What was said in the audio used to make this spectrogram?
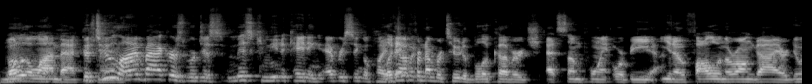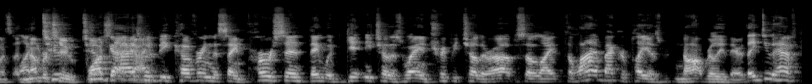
One of the linebackers. The two man. linebackers were just miscommunicating every single play. Look They out would- for number two to blow coverage at some point, or be Yeah. you know following the wrong guy or doing something. like, number two, two, two watch that guys guy. would be covering the same person. They would get in each other's way and trip each other up. So like the linebacker play is not really there. They do have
